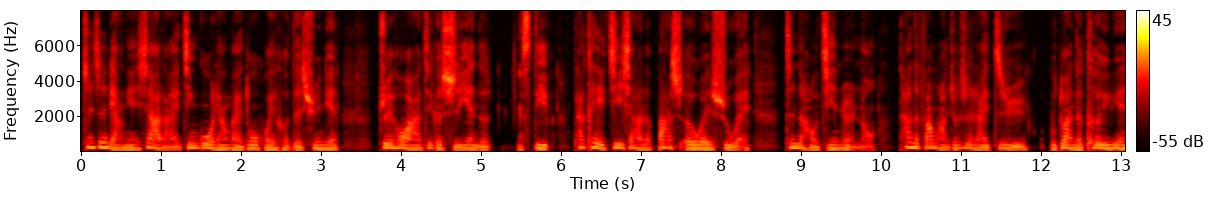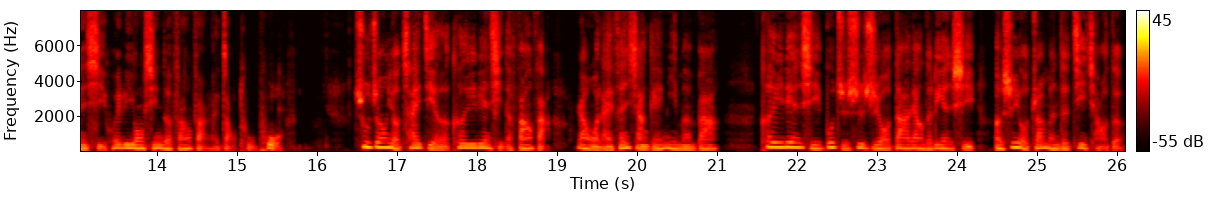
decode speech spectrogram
在这两年下来，经过两百多回合的训练，最后啊，这个实验的 Steve 他可以记下了八十二位数，诶，真的好惊人哦！他的方法就是来自于不断的刻意练习，会利用新的方法来找突破。书中有拆解了刻意练习的方法，让我来分享给你们吧。刻意练习不只是只有大量的练习，而是有专门的技巧的。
